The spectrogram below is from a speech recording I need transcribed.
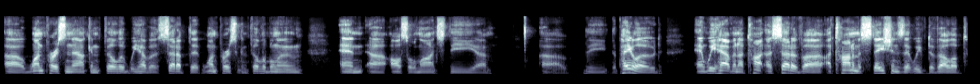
uh, one person now can fill it. We have a setup that one person can fill the balloon and also launch the, the, the payload and we have an a set of uh, autonomous stations that we've developed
